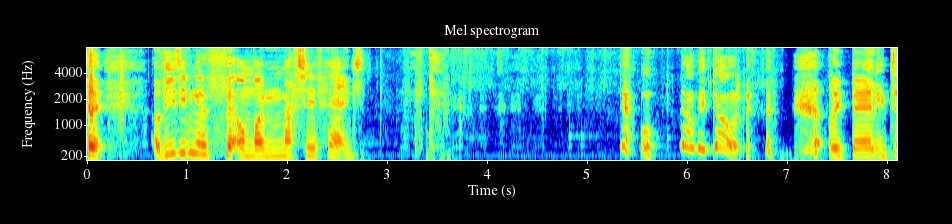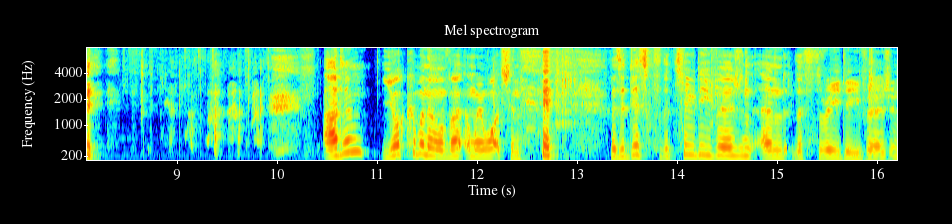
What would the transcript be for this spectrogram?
Are these even going to fit on my massive head? no, no, they don't. they barely do. Adam, you're coming over and we're watching. There's a disc for the 2D version and the 3D version.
